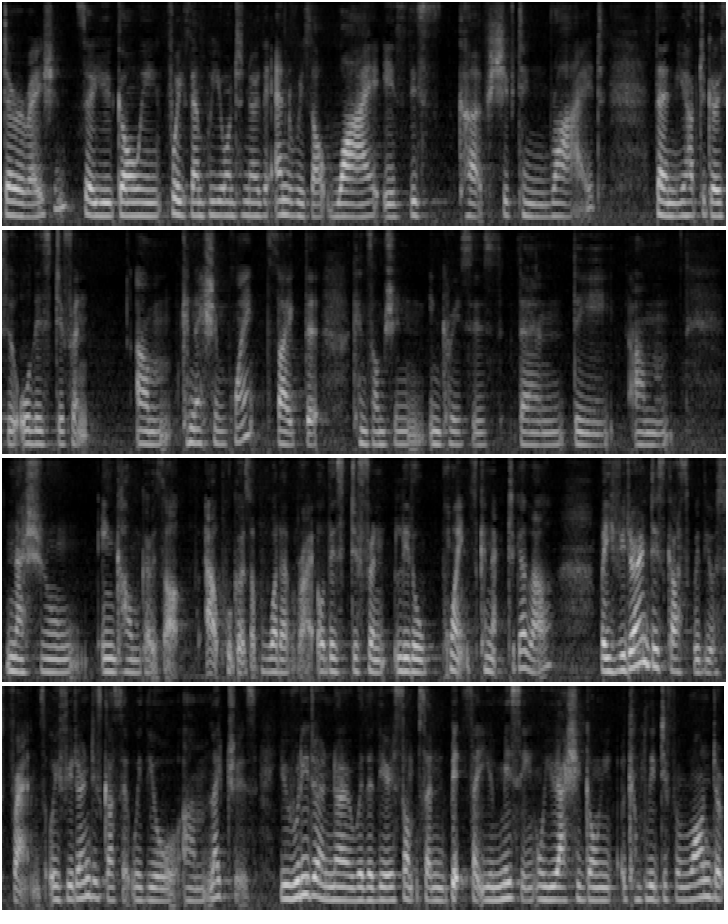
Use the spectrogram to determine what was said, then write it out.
derivation so you're going for example you want to know the end result why is this curve shifting right then you have to go through all these different um, connection points like the consumption increases then the um, national income goes up output goes up whatever, right? Or there's different little points connect together. But if you don't discuss with your friends or if you don't discuss it with your um, lecturers, you really don't know whether there's some certain bits that you're missing or you're actually going a completely different wrong di-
